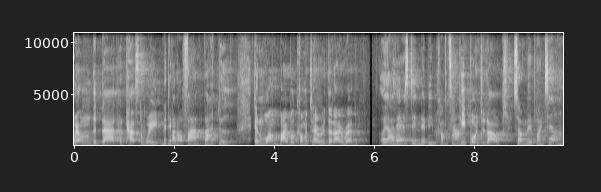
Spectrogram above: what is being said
when the dad had passed away. Men det var, når faren var død. And one Bible commentary that I read, Og jeg har læst en uh, bibelkommentar, he pointed out som uh, pointerede,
